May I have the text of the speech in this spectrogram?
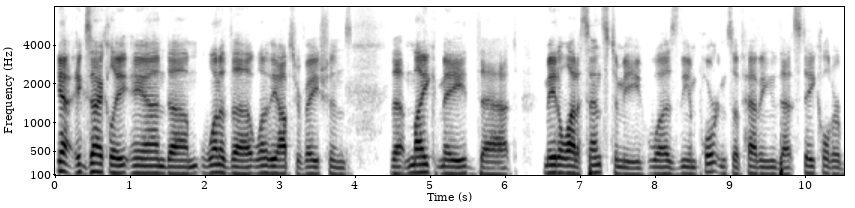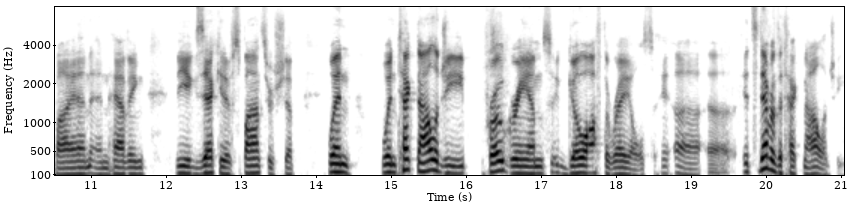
Yeah, exactly. And um, one of the one of the observations that Mike made that made a lot of sense to me was the importance of having that stakeholder buy-in and having the executive sponsorship. When when technology programs go off the rails, uh, uh, it's never the technology.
